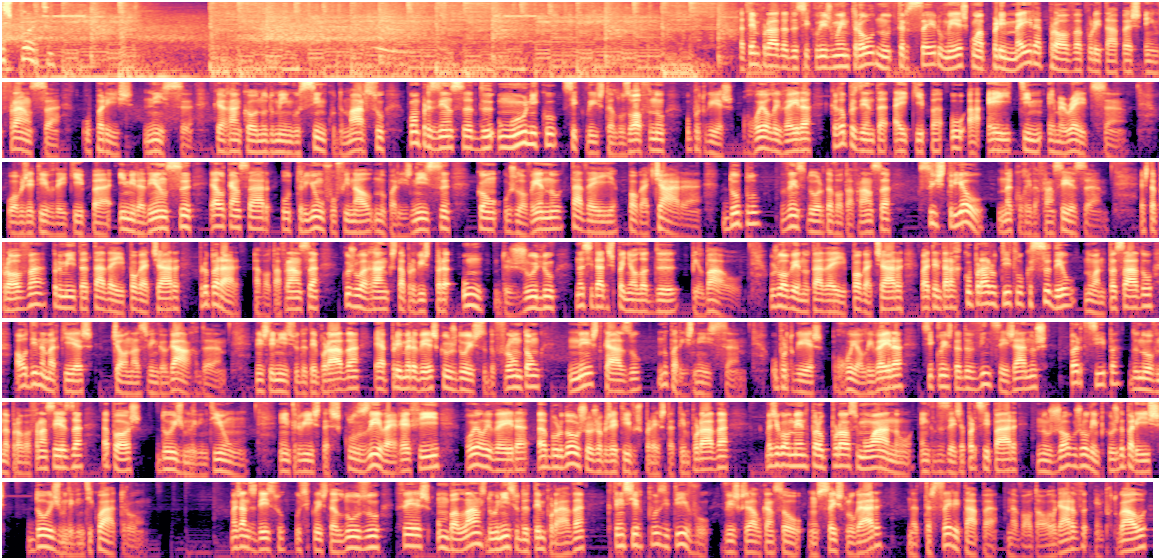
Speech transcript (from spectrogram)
Desporto. A temporada de ciclismo entrou no terceiro mês com a primeira prova por etapas em França, o Paris-Nice, que arrancou no domingo 5 de março com a presença de um único ciclista lusófono, o português Rui Oliveira, que representa a equipa UAE Team Emirates. O objetivo da equipa emiradense é alcançar o triunfo final no Paris-Nice com o esloveno Tadej Pogacar, duplo vencedor da Volta à França, que se estreou na corrida francesa. Esta prova permite a Tadej Pogacar preparar a Volta à França, cujo arranque está previsto para 1 de julho na cidade espanhola de Bilbao. O esloveno Tadej Pogacar vai tentar recuperar o título que cedeu no ano passado ao dinamarquês Jonas Vingegaard. Neste início de temporada, é a primeira vez que os dois se defrontam, neste caso no Paris-Nice. O português Rui Oliveira, ciclista de 26 anos, participa de novo na prova francesa após 2021. Em entrevista exclusiva à RFI, Rui Oliveira abordou os seus objetivos para esta temporada, mas igualmente para o próximo ano, em que deseja participar nos Jogos Olímpicos de Paris 2024. Mas antes disso, o ciclista luso fez um balanço do início da temporada que tem sido positivo, visto que já alcançou um sexto lugar na terceira etapa na Volta ao Algarve, em Portugal,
